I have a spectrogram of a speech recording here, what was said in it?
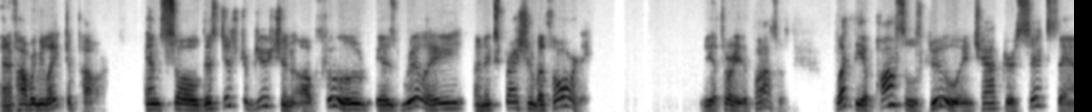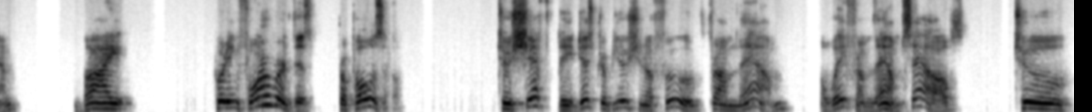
and of how we relate to power. And so this distribution of food is really an expression of authority, the authority of the apostles. What the apostles do in chapter six, then, by putting forward this proposal to shift the distribution of food from them, away from themselves, to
